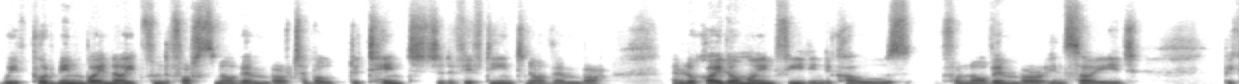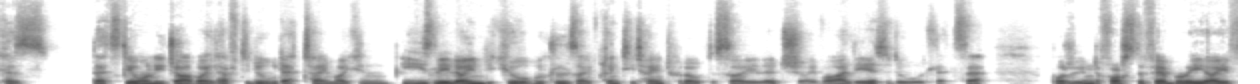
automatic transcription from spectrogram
we've put them in by night from the first of November to about the tenth to the fifteenth of November. And look, I don't mind feeding the cows for November inside because that's the only job I'll have to do that time. I can easily line the cubicles. I've plenty of time to put out the silage. I've all day to do it, let's say. But in the first of February, I've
